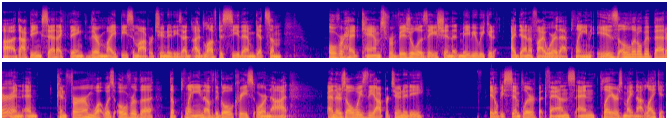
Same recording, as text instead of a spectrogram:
uh, that being said, I think there might be some opportunities. I'd, I'd love to see them get some overhead cams for visualization that maybe we could identify where that plane is a little bit better and, and confirm what was over the, the plane of the goal crease or not. And there's always the opportunity. It'll be simpler, but fans and players might not like it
